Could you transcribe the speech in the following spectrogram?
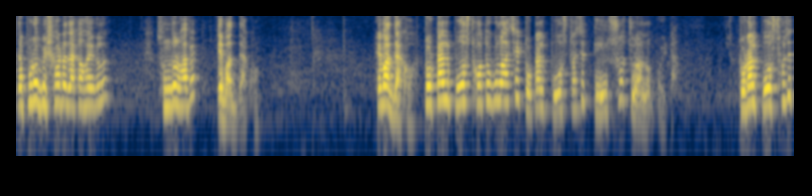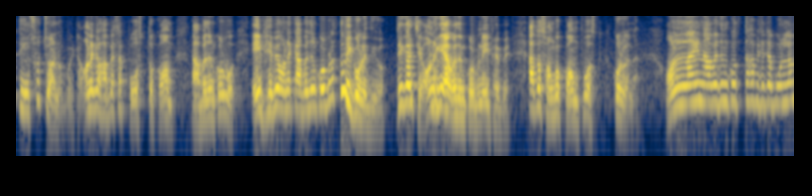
তা পুরো বিষয়টা দেখা হয়ে গেল। সুন্দরভাবে, এবার দেখো। এবার দেখো টোটাল পোস্ট কতগুলো আছে? টোটাল পোস্ট আছে তিনশো চুরানব্বইটা। টোটাল পোস্ট হচ্ছে তিনশো চুরানব্বইটা। অনেকে ভাবে, স্যার পোস্ট তো কম আবেদন করব। এই ভেবে অনেকে আবেদন করবে না, তুমি করে দিও। ঠিক আছে? অনেকে আবেদন করবে না এই ভেবে। এত সংখ্যক কম পোস্ট করবে না। অনলাইন আবেদন করতে হবে, যেটা বললাম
